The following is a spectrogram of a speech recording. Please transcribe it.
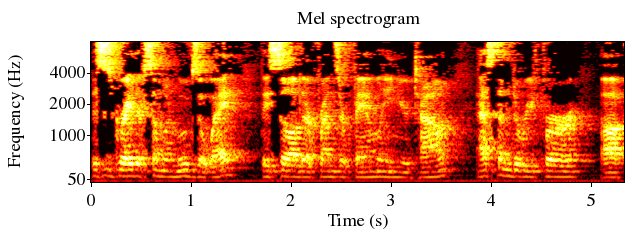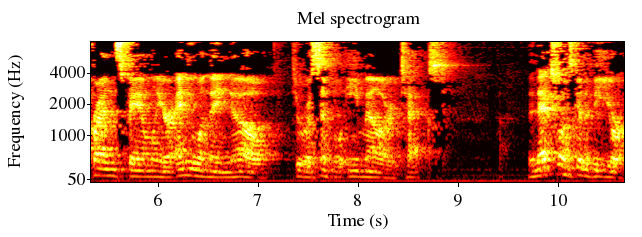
This is great if someone moves away, they still have their friends or family in your town. Ask them to refer uh, friends, family, or anyone they know through a simple email or text. The next one's going to be your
